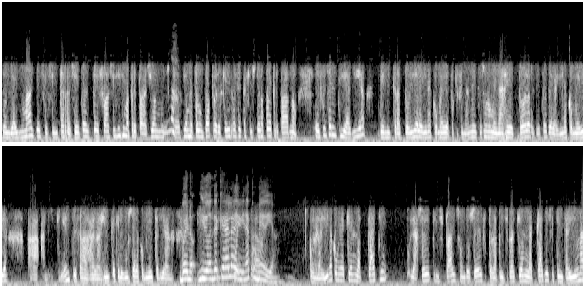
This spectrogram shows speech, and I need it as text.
donde hay más de 60 recetas de facilísima preparación. Muchos No. colegas me han preguntado, pero es que hay recetas que usted no puede preparar. No, ese es el día a día de mi tractoría de la Divina Comedia, porque finalmente es un homenaje de todas las recetas de la Divina Comedia a, a mis clientes, a, a la gente que le gusta la comida italiana. Bueno, ¿y dónde queda la Divina Comedia? Con la Divina Comedia queda en la calle, la sede principal, son dos sedes, pero la principal queda en la calle 71,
